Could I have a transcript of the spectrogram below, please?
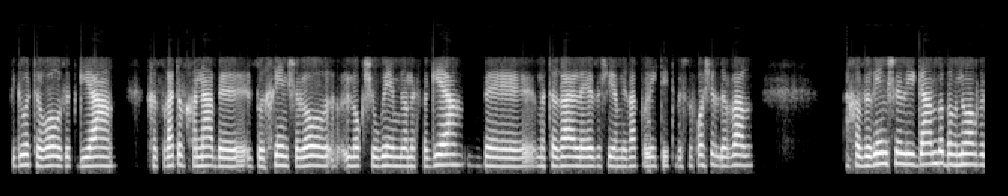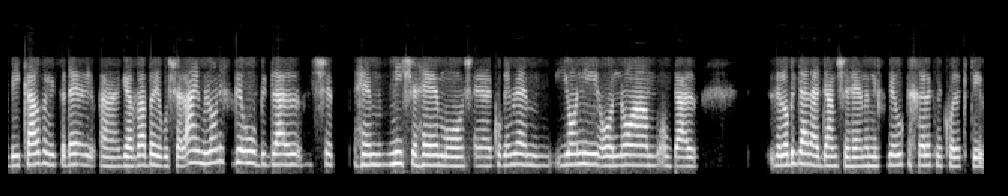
פיגוע טרור זה פגיעה חסרת הבחנה באזרחים שלא לא קשורים למפגע במטרה לאיזושהי אמירה פוליטית. בסופו של דבר, החברים שלי, גם בבר נוער ובעיקר במצעדי הגאווה בירושלים, לא נפגעו בגלל שהם מי שהם, או שקוראים להם יוני או נועם או גל. זה לא בגלל האדם שהם, הם נפגעו כחלק מקולקטיב,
